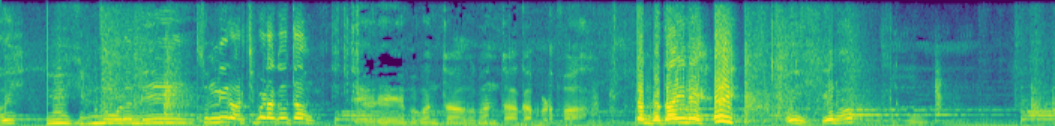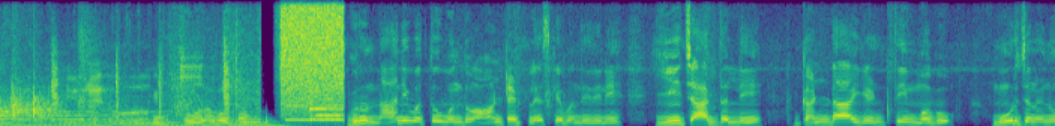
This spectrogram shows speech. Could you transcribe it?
ಅಯ್ಯ ಇಲ್ಲಿ ನೋಡಲ್ಲಿ ಸುಮ್ಮನೆ ಅರ್ಚಬೇಡ ಗೌತಮ್. ದೇವ್ರೇ ಭಗವಂತ ಭಗವಂತ ಕಾಪಾಡಪ್ಪ. ಗೌತಮ್ ಬದಾಯಿನಿ. ಏಯ್ ಓಯ್ ಏನು? ಗೌತಮ್ ಗುರು ನಾನಿವತ್ತು ಒಂದು ಹಾಂಟೆಡ್ ಪ್ಲೇಸ್ಗೆ ಬಂದಿದ್ದೀನಿ. ಈ ಜಾಗದಲ್ಲಿ ಗಂಡ ಹೆಂಡತಿ ಮಗು ಮೂರು ಜನನು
